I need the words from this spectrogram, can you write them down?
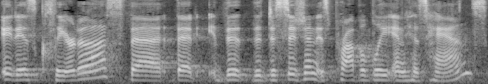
it is clear to us that that the, the decision is probably in his hands,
